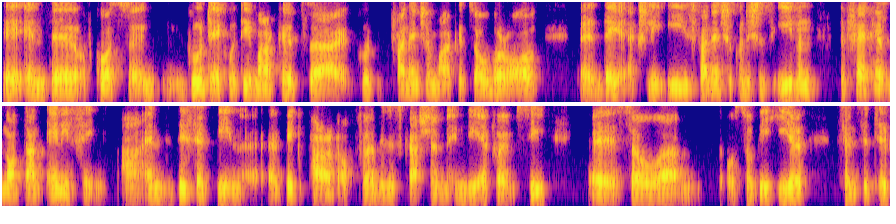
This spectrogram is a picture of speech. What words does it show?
and uh, of course, uh, good equity markets, uh, good financial markets overall. Uh, they actually ease financial conditions. Even the Fed has not done anything, uh, and this had been a big part of the discussion in the FOMC. so um, also be here sensitive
